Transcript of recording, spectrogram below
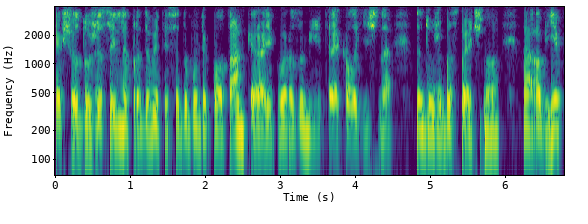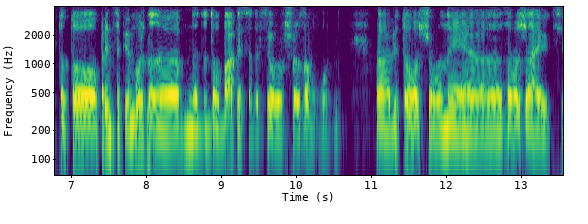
Якщо дуже сильно придивитися до будь-якого танкера, як ви розумієте, екологічно не дуже безпечного е, об'єкту, то в принципі можна е, додовбатися до всього, що завгодно. Від того, що вони заважають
